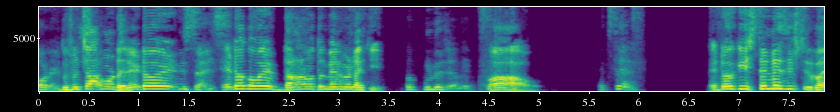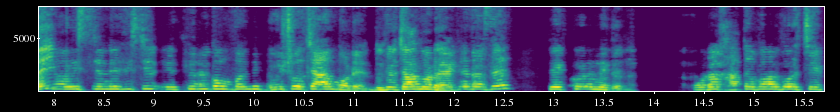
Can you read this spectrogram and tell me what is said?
মডেল দুশো চার মডেল এটা এটা তো ভাই ডানার মতো মেলবে নাকি? তো খুলে যাবে। ওয়াও দেখছেন এটাও কি স্টেনলেস স্টিল ভাই? স্টেনলেস স্টিল কোম্পানি মডেল দুশো চার মডেল ম্যাগনেট আছে চেক করে নেবেন। ওটা হাতে পাওয়ার পরে চেক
